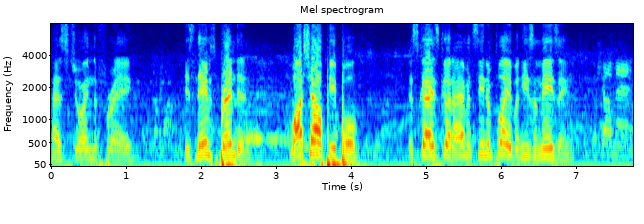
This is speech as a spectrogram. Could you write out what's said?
has joined the fray. His name's Brendan. Watch out, people. This guy's good. I haven't seen him play, but he's amazing. Watch out, man.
